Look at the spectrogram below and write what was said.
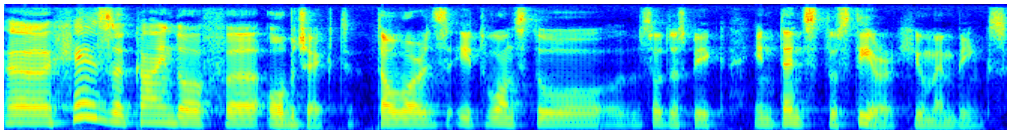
uh, has a kind of uh, object towards it wants to, so to speak, intends to steer human beings.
